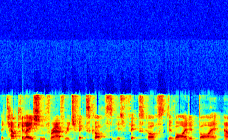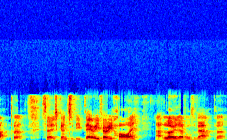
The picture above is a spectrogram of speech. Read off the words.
The calculation for average fixed costs is fixed costs divided by output. So it's going to be very, very high at low levels of output.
